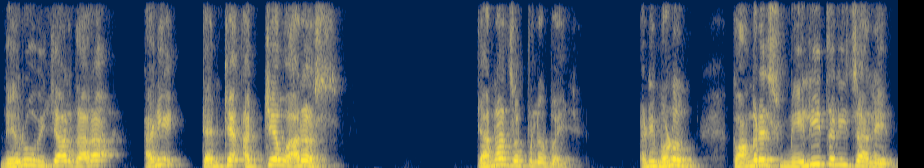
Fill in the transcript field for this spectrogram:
नेहरू विचारधारा आणि त्यांचे आजचे वारस त्यांना जपलं पाहिजे. आणि म्हणून काँग्रेस मेली तरी चालेल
